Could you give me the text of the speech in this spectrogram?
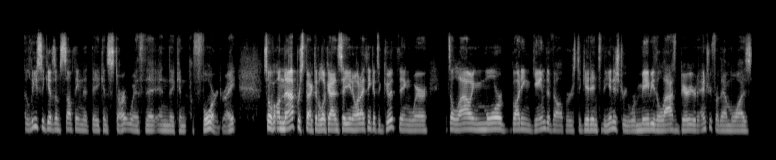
at least it gives them something that they can start with that and they can afford right? So on that perspective i look at it and say you know what? I think it's a good thing where it's allowing more budding game developers to get into the industry where maybe the last barrier to entry for them was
